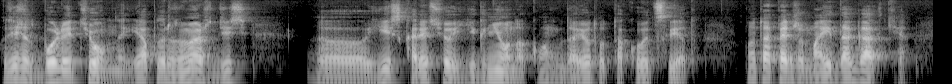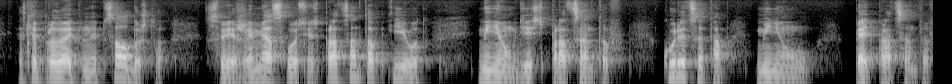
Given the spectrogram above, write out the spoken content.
вот здесь вот более темный. Я подразумеваю, что здесь э, есть, скорее всего, ягненок, он дает вот такой цвет. Но это, опять же, мои догадки. Если производитель написал бы, что свежее мясо 80% и вот минимум 10% курицы, там минимум 5%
